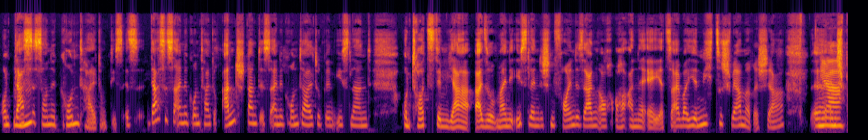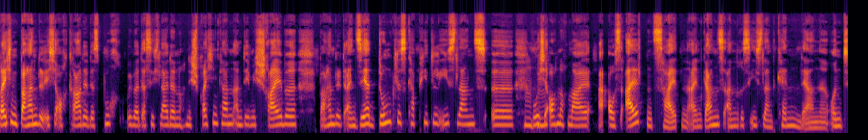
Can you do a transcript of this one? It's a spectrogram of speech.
Und das mhm. ist so eine Grundhaltung. Dies ist, das ist eine Grundhaltung. Anstand ist eine Grundhaltung in Island. Und trotzdem, ja, also meine isländischen Freunde sagen auch, oh Anne, ey, jetzt sei aber hier nicht zu schwärmerisch, ja. Äh, ja. Entsprechend behandle ich auch gerade das Buch, über das ich leider noch nicht sprechen kann, an dem ich schreibe, behandelt ein sehr dunkles Kapitel Islands, äh, mhm. wo ich mhm. auch noch mal äh, aus alten Zeiten ein ganz anderes Island kennenlerne. Und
